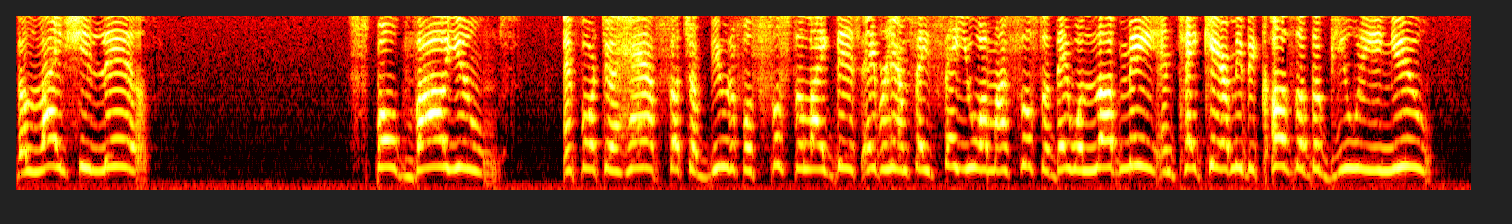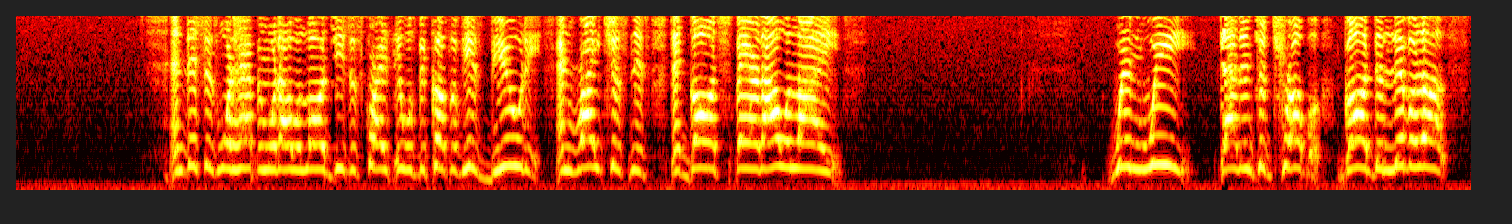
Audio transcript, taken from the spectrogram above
the life she lived spoke volumes. And for to have such a beautiful sister like this, Abraham say, Say you are my sister, they will love me and take care of me because of the beauty in you. And this is what happened with our Lord Jesus Christ. It was because of his beauty and righteousness that God spared our lives. When we got into trouble, God delivered us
